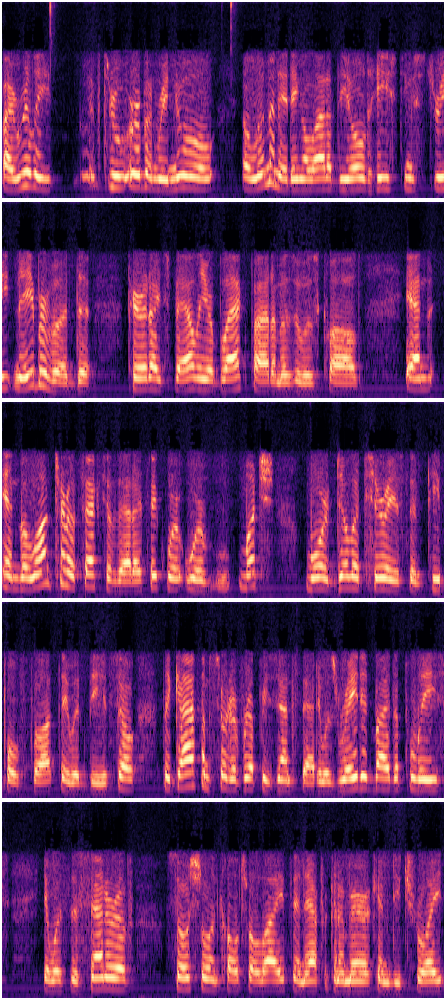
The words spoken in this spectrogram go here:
by really, through urban renewal, eliminating a lot of the old Hastings Street neighborhood, the Paradise Valley or Black Bottom as it was called. And, and the long term effects of that, I think, were, were much more deleterious than people thought they would be. So the Gotham sort of represents that. It was raided by the police, it was the center of social and cultural life in African American Detroit,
